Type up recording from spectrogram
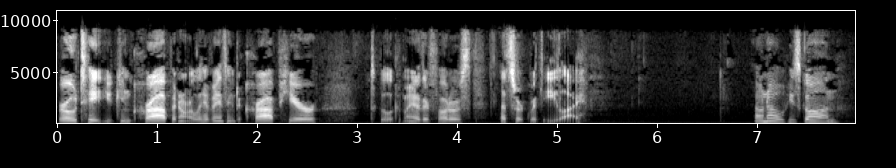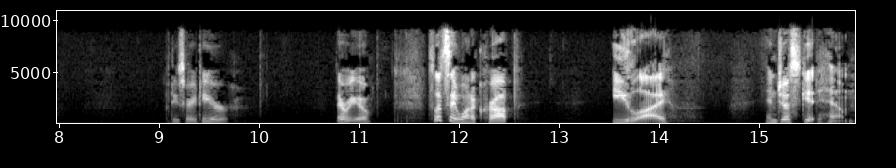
rotate, you can crop. I don't really have anything to crop here. Let's go look at my other photos. Let's work with Eli. Oh no, he's gone. But he's right here. There we go. So let's say I want to crop Eli and just get him.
